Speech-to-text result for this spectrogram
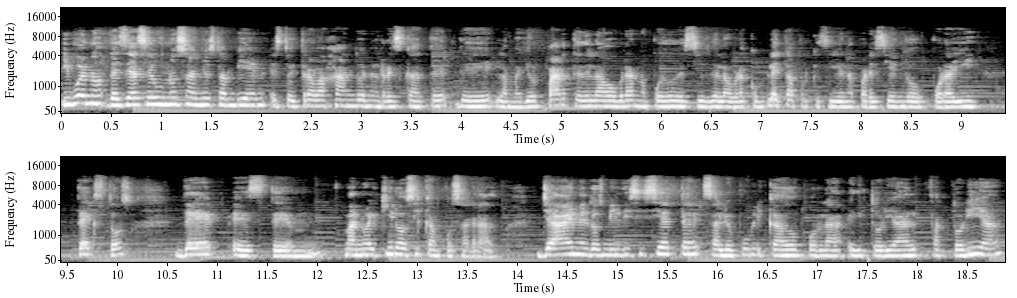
Y bueno, desde hace unos años también estoy trabajando en el rescate de la mayor parte de la obra, no puedo decir de la obra completa porque siguen apareciendo por ahí textos, de este, Manuel Quirós y Camposagrado. Ya en el 2017 salió publicado por la editorial Factoría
